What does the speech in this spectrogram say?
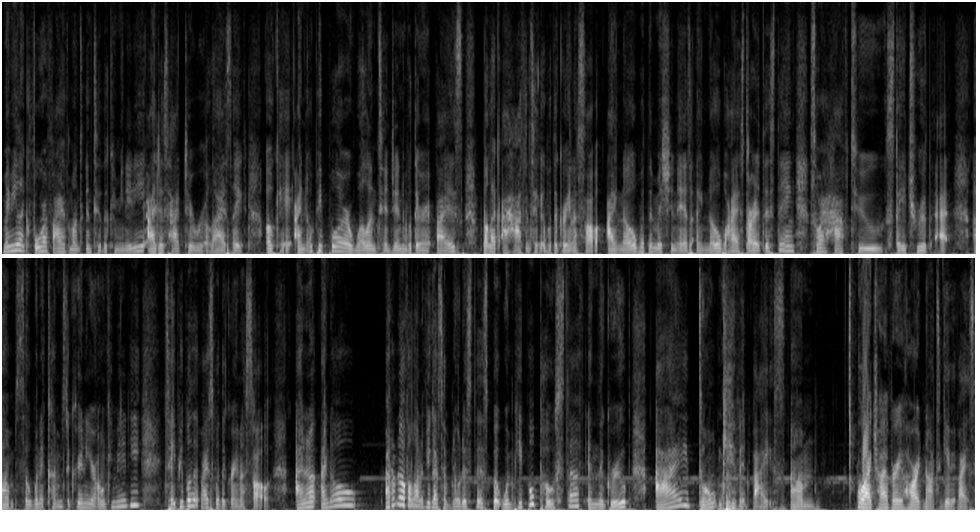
maybe like four or five months into the community, I just had to realize like, okay, I know people are well intentioned with their advice, but like I have to take it with a grain of salt. I know what the mission is. I know why I started this thing, so I have to stay true to that. Um, so when it comes to creating your own community, take people's advice with a grain of salt. I know I know I don't know if a lot of you guys have noticed this, but when people post stuff in the group, I don't give advice. Um, or I try very hard not to give advice.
